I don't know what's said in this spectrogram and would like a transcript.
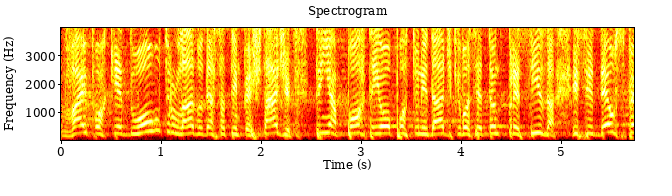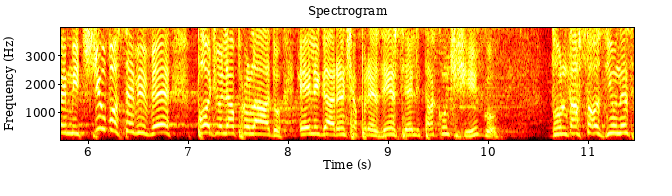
Vai porque do outro lado dessa tempestade tem a porta e a oportunidade que você tanto precisa. E se Deus permitiu você viver, pode olhar para o lado. Ele garante a presença Ele está contigo. Tu não está sozinho nesse,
